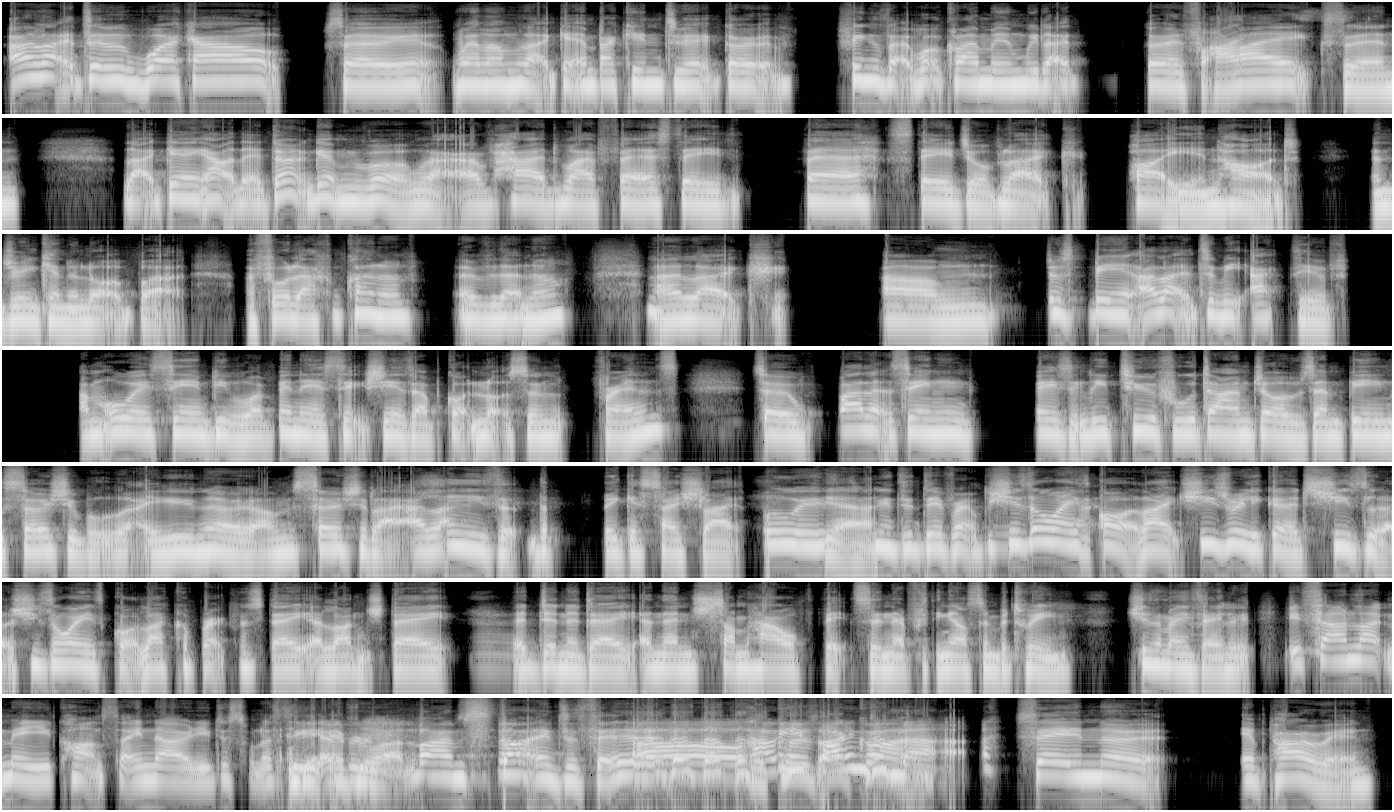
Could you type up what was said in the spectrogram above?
I like to work out. So when I'm like getting back into it, go things like rock climbing, we like going for hikes and like getting out there. Don't get me wrong. Like I've had my fair stage, fair stage of like partying hard and drinking a lot, but I feel like I'm kind of over that now. I like, um, just being, I like to be active. I'm always seeing people. I've been here six years. I've got lots of friends. So balancing basically two full time jobs and being sociable. Like, you know, I'm socialite. I like Jeez, the biggest socialite. Always Yeah. into different. But she's always got like she's really good. She's she's always got like a breakfast date, a lunch date, a mm. dinner date, and then somehow fits in everything else in between. She's amazing. You sound like me. You can't say no, and you just want to see everyone. But I'm starting to say. Oh, how are you finding that? Saying no, empowering.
